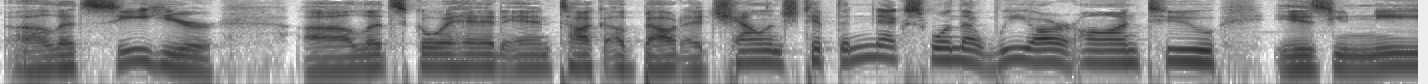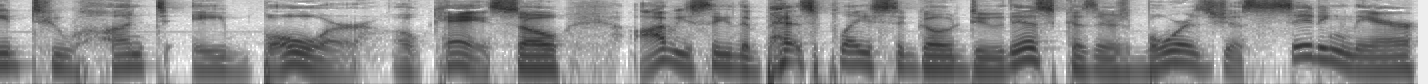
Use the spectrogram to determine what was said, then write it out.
Uh, let's see here. Uh, let's go ahead and talk about a challenge tip. The next one that we are on to is you need to hunt a boar. Okay, so obviously the best place to go do this because there's boars just sitting there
